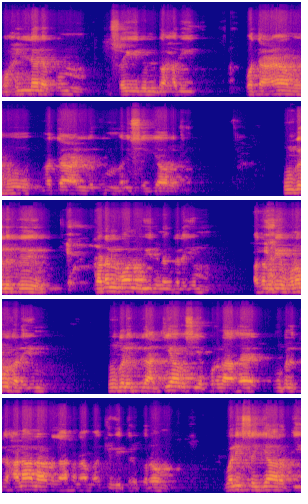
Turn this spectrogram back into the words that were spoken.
أحل لكم صيد البحر وطعامه متاعا لكم وللسيارة உங்களுக்கு கடல் வாழ் உயிரினங்களையும் அதனுடைய உணவுகளையும் உங்களுக்கு அத்தியாவசிய பொருளாக உங்களுக்கு ஹலாலானதாக நாம் ஆக்கி வைத்திருக்கிறோம். வழி செய்யாரத்தி.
